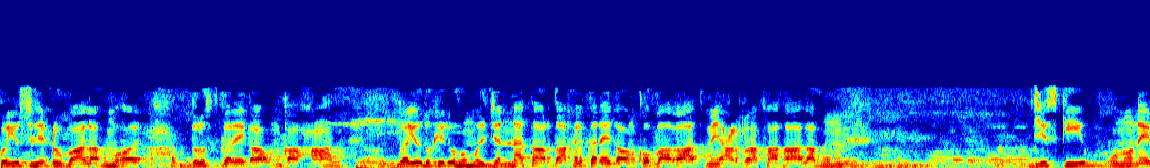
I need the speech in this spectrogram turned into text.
ویصلح بالہم اور درست کرے گا ان کا حال۔ ویدخلہم الجنت اور داخل کرے گا ان کو باغات میں۔ عرفہ حالہم جس کی انہوں نے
